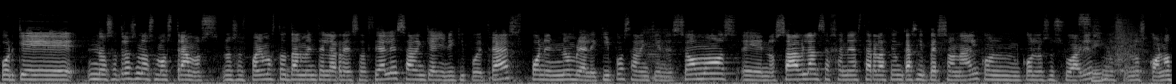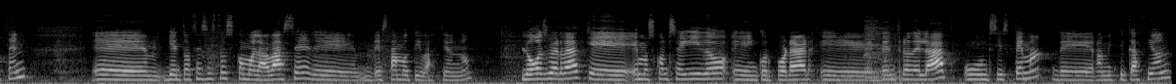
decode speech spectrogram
porque nosotros nos mostramos, nos exponemos totalmente en las redes sociales, saben que hay un equipo detrás, ponen nombre al equipo, saben quiénes somos, nos hablan, se genera esta relación casi personal con, con los usuarios, nos, nos, conocen. y entonces esto es como la base de, de esta motivación, ¿no? Luego es verdad que hemos conseguido eh, incorporar eh, dentro de la app un sistema de gamificación.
